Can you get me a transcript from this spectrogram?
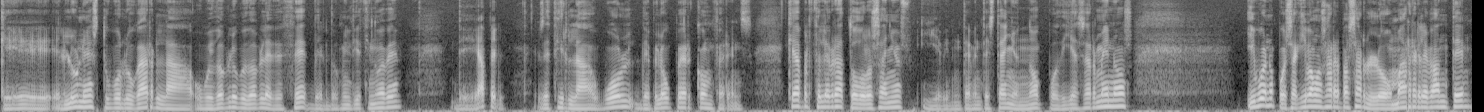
que el lunes tuvo lugar la WWDC del 2019 de Apple, es decir, la World Developer Conference, que Apple celebra todos los años y evidentemente este año no podía ser menos. Y bueno, pues aquí vamos a repasar lo más relevante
